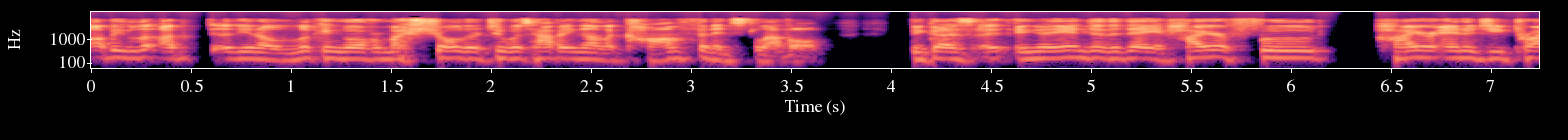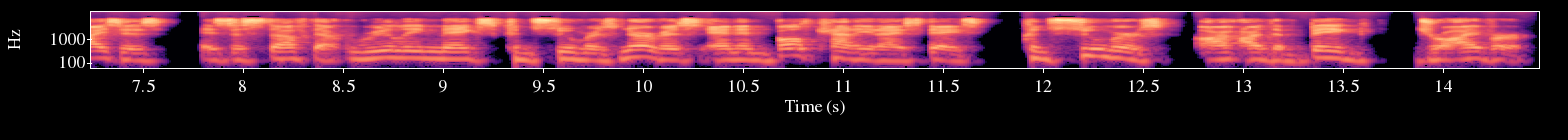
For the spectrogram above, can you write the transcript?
I'll be uh, you know looking over my shoulder to what's happening on the confidence level because at the end of the day, higher food, higher energy prices is the stuff that really makes consumers nervous. And in both Canada and United States, consumers are, are the big driver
